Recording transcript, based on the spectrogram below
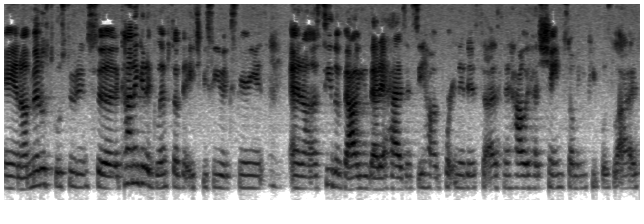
and uh, middle school students to kind of get a glimpse of the HBCU experience and uh, see the value that it has and see how important it is to us and how it has changed so many people's lives.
